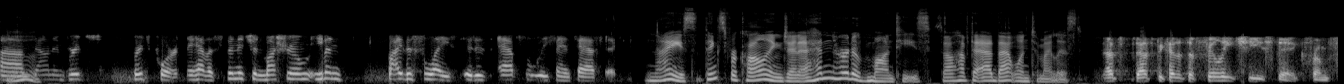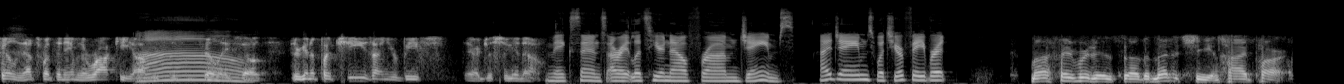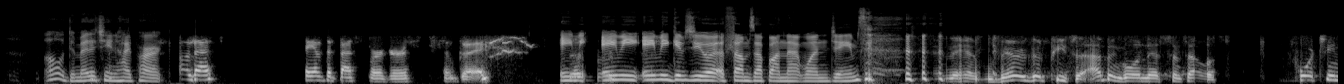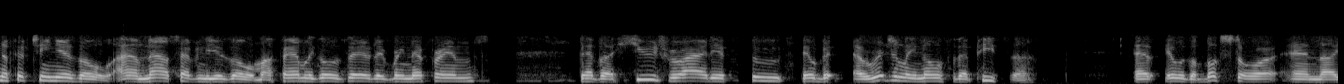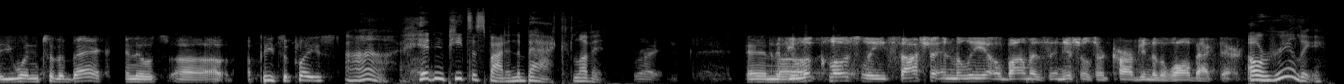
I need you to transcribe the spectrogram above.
um, oh. down in Bridge Bridgeport. They have a spinach and mushroom, even by the slice. It is absolutely fantastic. Nice. Thanks for calling, Jenna. I hadn't heard of Monty's, so I'll have to add that one to my list. That's that's because it's a Philly cheesesteak from Philly. That's what the name of the Rocky obviously oh. from Philly. So they're going to put cheese on your beef there, just so you know. Makes sense. All right, let's hear now from James. Hi, James. What's your favorite? My favorite is uh, the Medici in Hyde Park. Oh, the Medici in Hyde Park. Oh, that's they have the best burgers. So good. Aimee, Aimee, Aimee gives you a thumbs up on that one, James. and they have very good pizza. I've been going there since I was 14 or 15 years old. I am now 70 years old. My family goes there. They bring their friends. They have a huge variety of food. They were originally known for their pizza. It was a bookstore, and uh, you went into the back, and it was uh, a pizza place. Ah, a hidden pizza spot in the back. Love it. Right. And, and if uh, you look closely, Sasha and Malia Obama's initials are carved into the wall back there. Oh, really?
